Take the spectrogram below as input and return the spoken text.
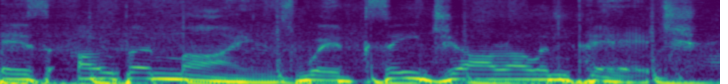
is Open Minds with Xijaro and Pitch.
